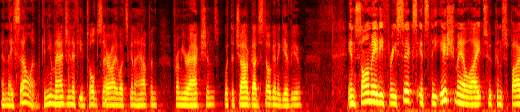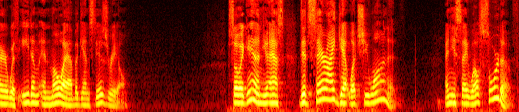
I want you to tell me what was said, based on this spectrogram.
and they sell him. Can you imagine if you'd told Sarai what's going to happen from your actions with the child God's still going to give you? In Psalm 83 6, it's the Ishmaelites who conspire with Edom and Moab against Israel. So again, you ask, did Sarai get what she wanted? And you say, well, sort of,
